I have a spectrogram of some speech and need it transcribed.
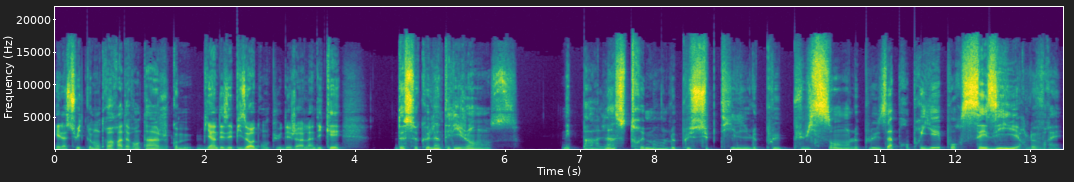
et la suite le montrera davantage, comme bien des épisodes ont pu déjà l'indiquer, de ce que l'intelligence n'est pas l'instrument le plus subtil, le plus puissant, le plus approprié pour saisir le vrai.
